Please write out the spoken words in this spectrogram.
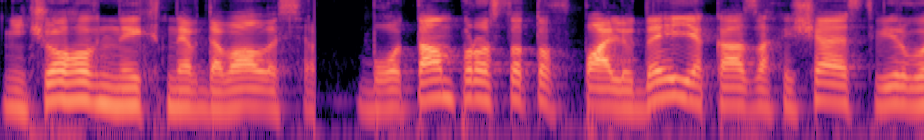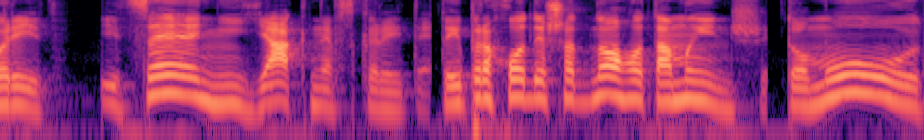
нічого в них не вдавалося. Бо там просто товпа людей, яка захищає ствір воріт. І це ніяк не вскрити. Ти проходиш одного, там інший. Тому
